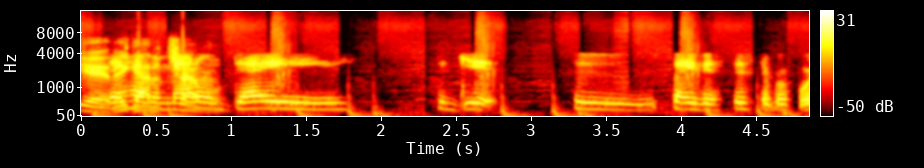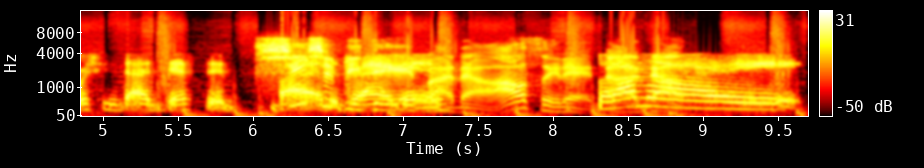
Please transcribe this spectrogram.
Yeah, they, they, have got a to matter travel. of days to get to save his sister before she's digested She by the should be dragon. dead by now. I'll say that. But Nah, I'm nah. like,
